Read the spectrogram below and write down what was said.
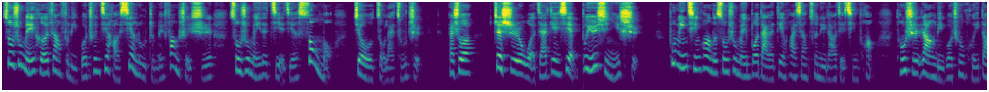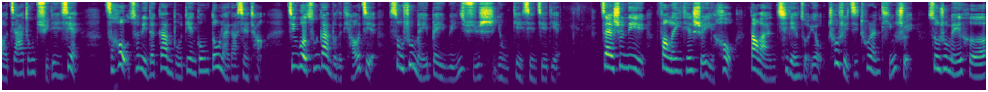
宋淑梅和丈夫李国春接好线路，准备放水时，宋淑梅的姐姐宋某就走来阻止。她说：“这是我家电线，不允许你使。”不明情况的宋淑梅拨打了电话，向村里了解情况，同时让李国春回到家中取电线。此后，村里的干部、电工都来到现场。经过村干部的调解，宋淑梅被允许使用电线接电。在顺利放了一天水以后，当晚七点左右，抽水机突然停水。宋淑梅和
